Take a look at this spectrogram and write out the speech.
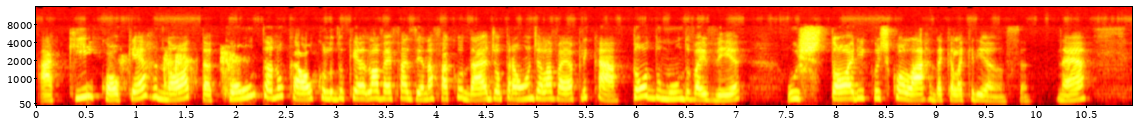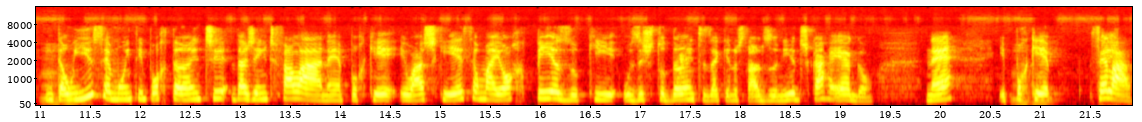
Aqui, qualquer nota conta no cálculo do que ela vai fazer na faculdade ou para onde ela vai aplicar. Todo mundo vai ver o histórico escolar daquela criança, né? Então, uhum. isso é muito importante da gente falar, né? Porque eu acho que esse é o maior peso que os estudantes aqui nos Estados Unidos carregam, né? E porque, uhum. sei lá,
